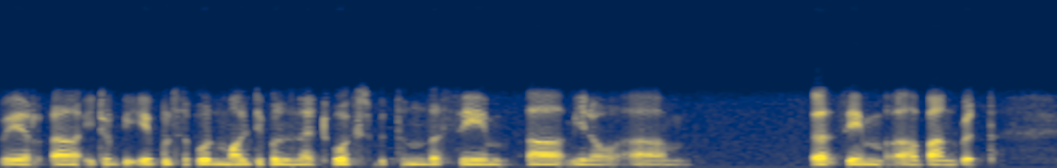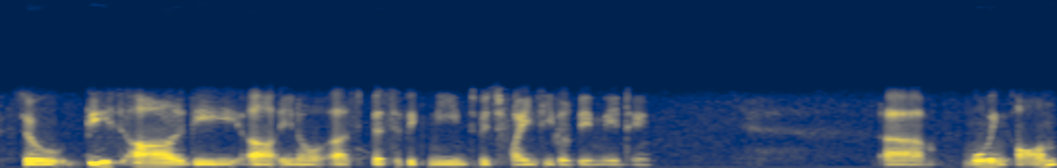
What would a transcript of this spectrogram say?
where uh, it will be able to support multiple networks within the same, uh, you know, um, uh, same uh, bandwidth. So these are the, you know, specific needs which 5G will be meeting. Moving on.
